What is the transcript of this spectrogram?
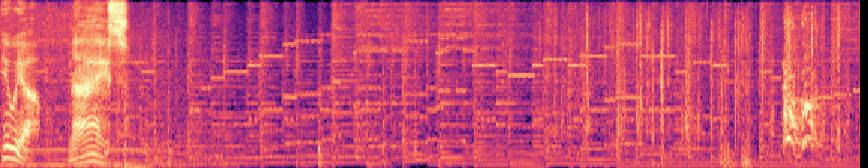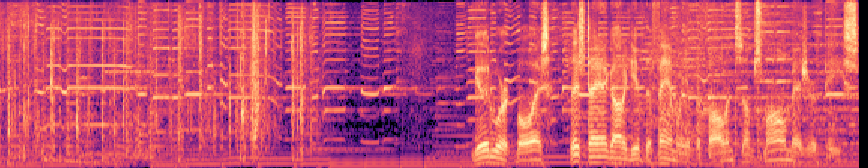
Here we are. Nice. Good work, boys. This tag ought to give the family of the fallen some small measure of peace.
